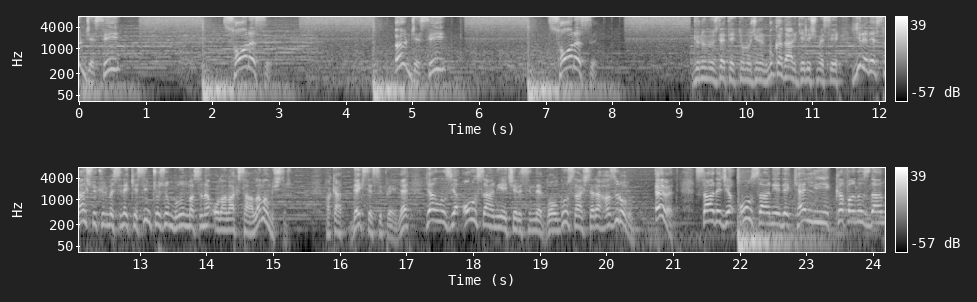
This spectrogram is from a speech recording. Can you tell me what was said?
Öncesi, sonrası. Öncesi, sonrası. Günümüzde teknolojinin bu kadar gelişmesi yine de saç dökülmesine kesin çözüm bulunmasına olanak sağlamamıştır. Fakat Dexe sprey ile yalnızca 10 saniye içerisinde dolgun saçlara hazır olun. Evet, sadece 10 saniyede kelliyi kafanızdan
